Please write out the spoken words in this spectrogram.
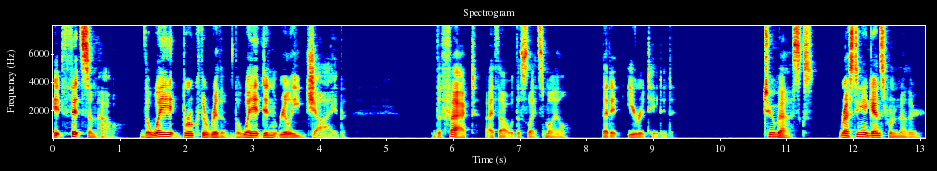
It fit somehow. The way it broke the rhythm, the way it didn't really jibe. The fact, I thought with a slight smile, that it irritated. Two masks, resting against one another,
